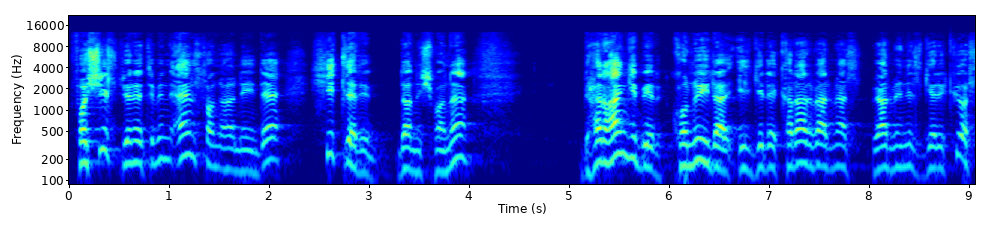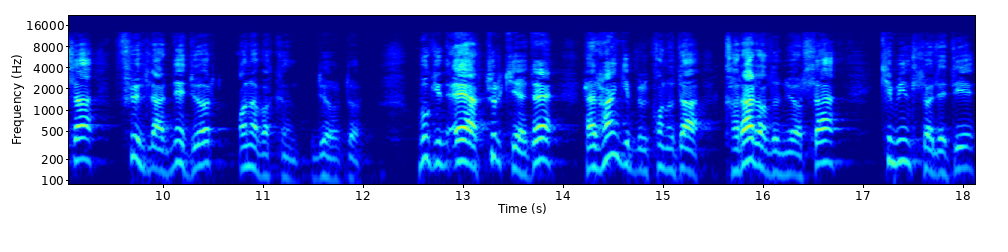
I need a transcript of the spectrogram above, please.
Faşist yönetimin en son örneğinde Hitler'in danışmanı herhangi bir konuyla ilgili karar vermez vermeniz gerekiyorsa Führer ne diyor ona bakın diyordu. Bugün eğer Türkiye'de herhangi bir konuda karar alınıyorsa kimin söylediği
